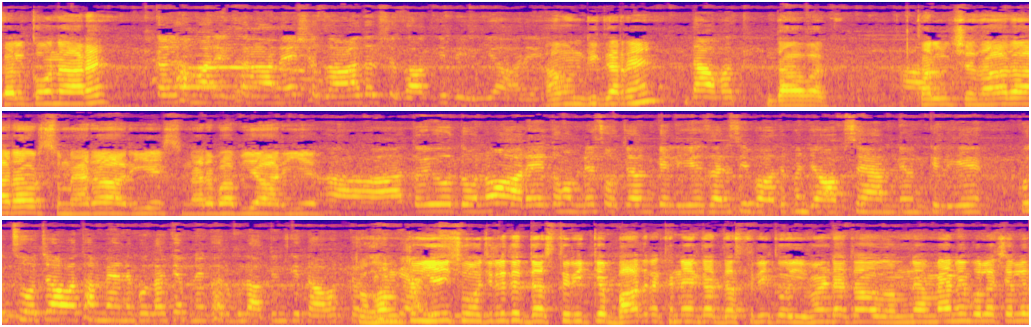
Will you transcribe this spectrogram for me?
कल कौन आ रहा है? कल हमारे घर आने शहजाद और शहजाद की बेबी आ रहे हैं। हम उनकी कर रहे हैं? दावत। दावत। हाँ। कल शहजाद आ रहा है और सुमेरा आ रही है सुमेरा भाभी आ रही है। हाँ तो ये दोनों आ रहे हैं तो हमने सोचा उनके लिए ज़ाहिर सी बात है पंजाब से हमने उनके लिए कुछ सोचा हुआ था। मैंने बोला कि अपने घर बुलाती उनकी दावत तो हम तो यही सोच रहे थे दस तारीख के बाद रखने का दस तारीख को इवेंट है तो हमने मैंने बोला चलो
